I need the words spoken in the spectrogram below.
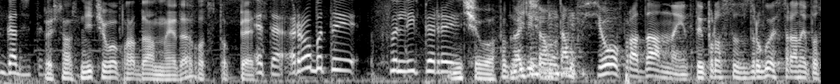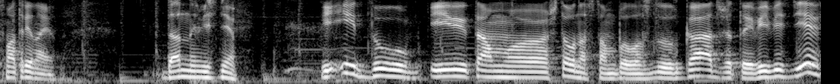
гаджеты. То есть у нас ничего про данные, да, вот в топ-5? Это роботы, флипперы. Ничего. Погоди, там, там все про данные. Ты просто с другой стороны посмотри на это. Данные везде. И, и Doom, и там, э, что у нас там было, с гаджеты, везде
